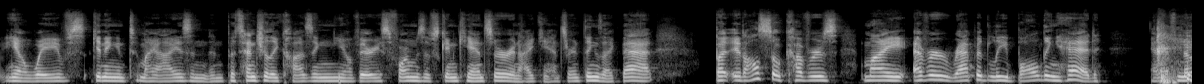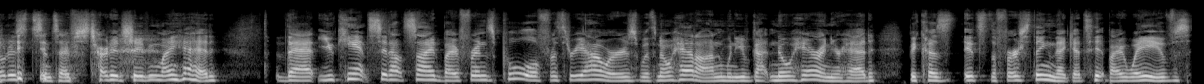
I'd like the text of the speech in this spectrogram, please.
you know, waves getting into my eyes and, and potentially causing, you know, various forms of skin cancer and eye cancer and things like that. But it also covers my ever rapidly balding head. And I've noticed since I've started shaving my head that you can't sit outside by a friend's pool for three hours with no hat on when you've got no hair on your head because it's the first thing that gets hit by waves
